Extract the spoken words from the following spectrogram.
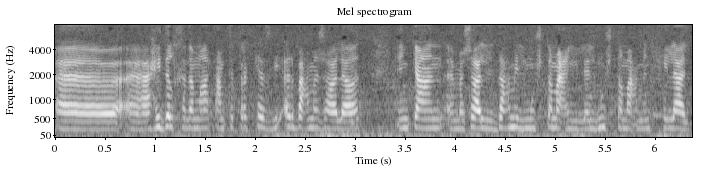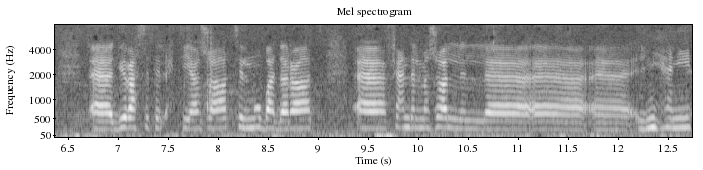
آه، آه، هيدي الخدمات عم تتركز بأربع مجالات إن كان مجال الدعم المجتمعي للمجتمع من خلال آه، دراسة الاحتياجات المبادرات. في عندنا المجال المهني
